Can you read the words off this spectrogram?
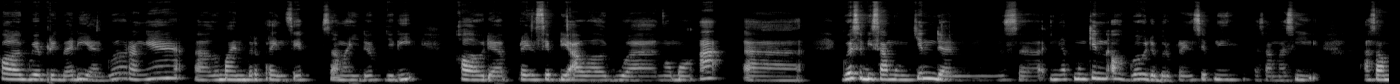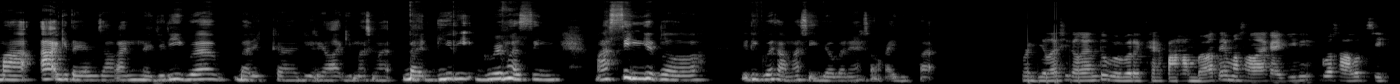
kalau gue pribadi ya, gue orangnya uh, lumayan berprinsip sama hidup. Jadi kalau udah prinsip di awal gue ngomong A, uh, gue sebisa mungkin dan seingat mungkin oh gue udah berprinsip nih sama si sama A gitu ya misalkan nah jadi gue balik ke diri lagi masing diri gue masing masing gitu loh jadi gue sama sih jawabannya sama kayak Diva Wah gila sih kalian tuh bener, kayak paham banget ya masalah kayak gini. Gue salut sih.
